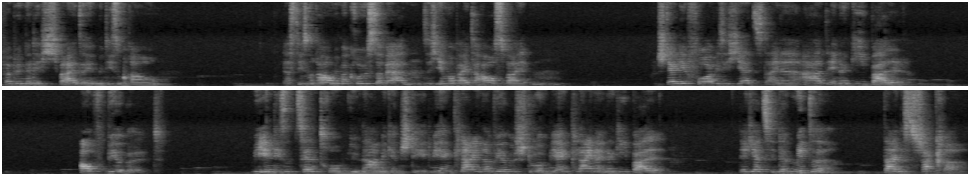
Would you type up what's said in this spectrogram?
Verbinde dich weiterhin mit diesem Raum. Lass diesen Raum immer größer werden, sich immer weiter ausweiten. Stell dir vor, wie sich jetzt eine Art Energieball aufwirbelt. Wie in diesem Zentrum Dynamik entsteht, wie ein kleiner Wirbelsturm, wie ein kleiner Energieball, der jetzt in der Mitte deines Chakra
